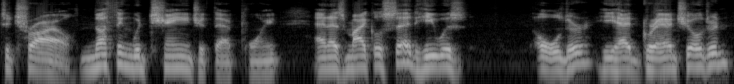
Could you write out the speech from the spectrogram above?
to trial. Nothing would change at that point. And as Michael said, he was older, he had grandchildren,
